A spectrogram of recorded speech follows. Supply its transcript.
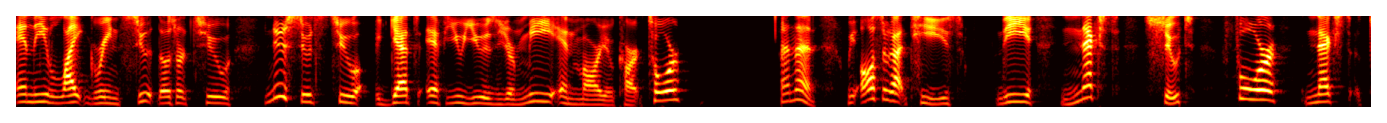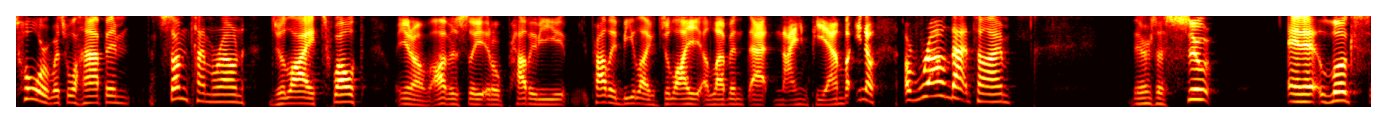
and the light green suit. Those are two new suits to get if you use your Mii in Mario Kart Tour. And then we also got teased the next suit for next tour, which will happen sometime around July 12th. You know, obviously it'll probably be probably be like July 11th at 9 p.m. But you know, around that time, there's a suit, and it looks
